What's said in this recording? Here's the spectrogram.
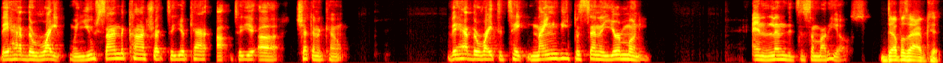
They have the right when you sign the contract to your cat uh, to your uh, checking account. They have the right to take 90% of your money and lend it to somebody else. Devil's advocate.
